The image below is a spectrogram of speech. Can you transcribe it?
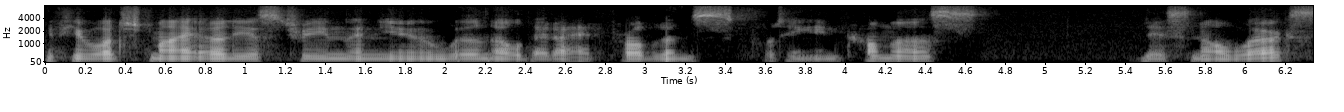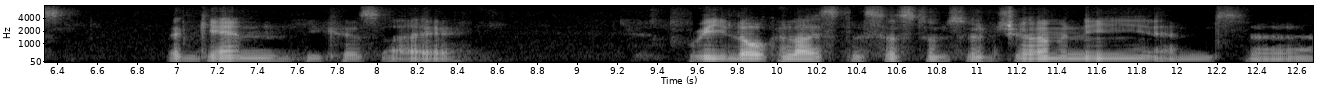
If you watched my earlier stream, then you will know that I had problems putting in commas. This now works again because I relocalized the system to Germany and uh,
